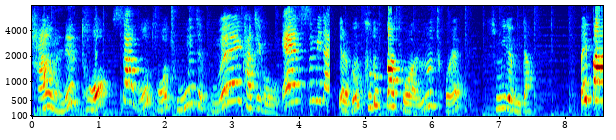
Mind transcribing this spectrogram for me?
다음에는 더 싸고 더 좋은 제품을 가지고 오겠습니다. 여러분, 구독과 좋아요는 저의 힘이 됩니다. 빠이빠이!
